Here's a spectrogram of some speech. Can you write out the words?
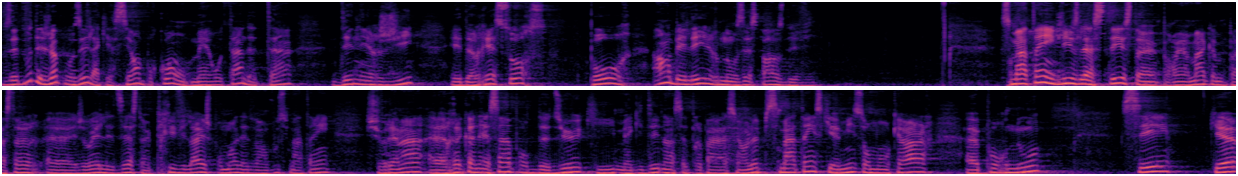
Vous êtes-vous déjà posé la question pourquoi on met autant de temps, d'énergie et de ressources pour embellir nos espaces de vie? Ce matin, Église La Cité, c'est un, premièrement, comme le pasteur euh, Joël le disait, c'est un privilège pour moi d'être devant vous ce matin. Je suis vraiment euh, reconnaissant pour de Dieu qui m'a guidé dans cette préparation-là. Puis ce matin, ce qu'il a mis sur mon cœur euh, pour nous, c'est que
